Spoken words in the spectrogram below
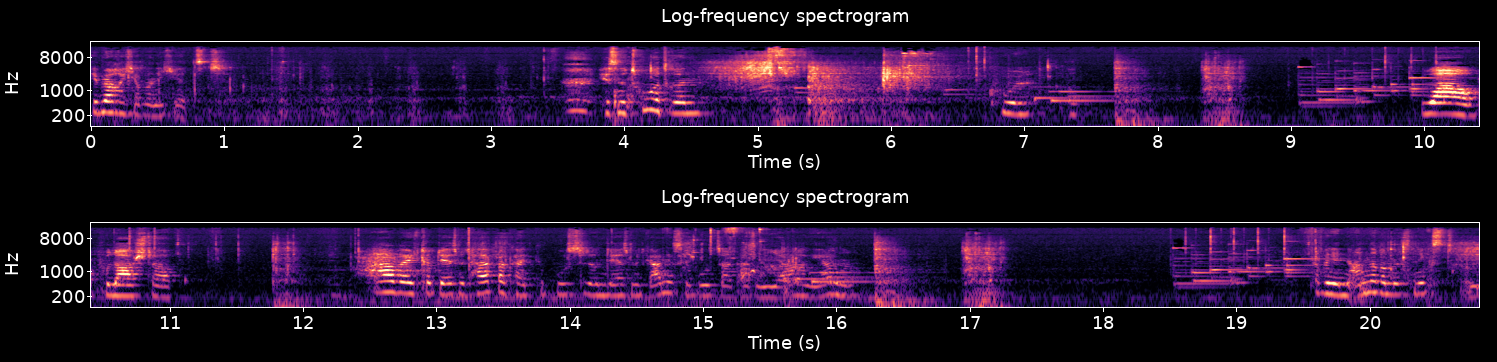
Den mache ich aber nicht jetzt. Hier ist eine Truhe drin. Cool. Wow, Polarstab. Aber ich glaube, der ist mit Haltbarkeit geboostet und der ist mit gar nichts geboostet. Also ja, gerne. Aber in den anderen ist nichts drin.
